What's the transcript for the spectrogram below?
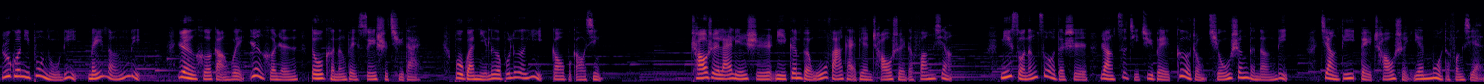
如果你不努力、没能力，任何岗位、任何人都可能被随时取代，不管你乐不乐意、高不高兴。潮水来临时，你根本无法改变潮水的方向，你所能做的是让自己具备各种求生的能力，降低被潮水淹没的风险。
